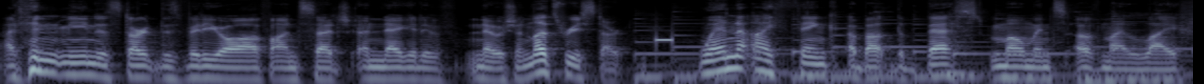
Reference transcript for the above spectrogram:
I didn't mean to start this video off on such a negative notion. Let's restart. When I think about the best moments of my life,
